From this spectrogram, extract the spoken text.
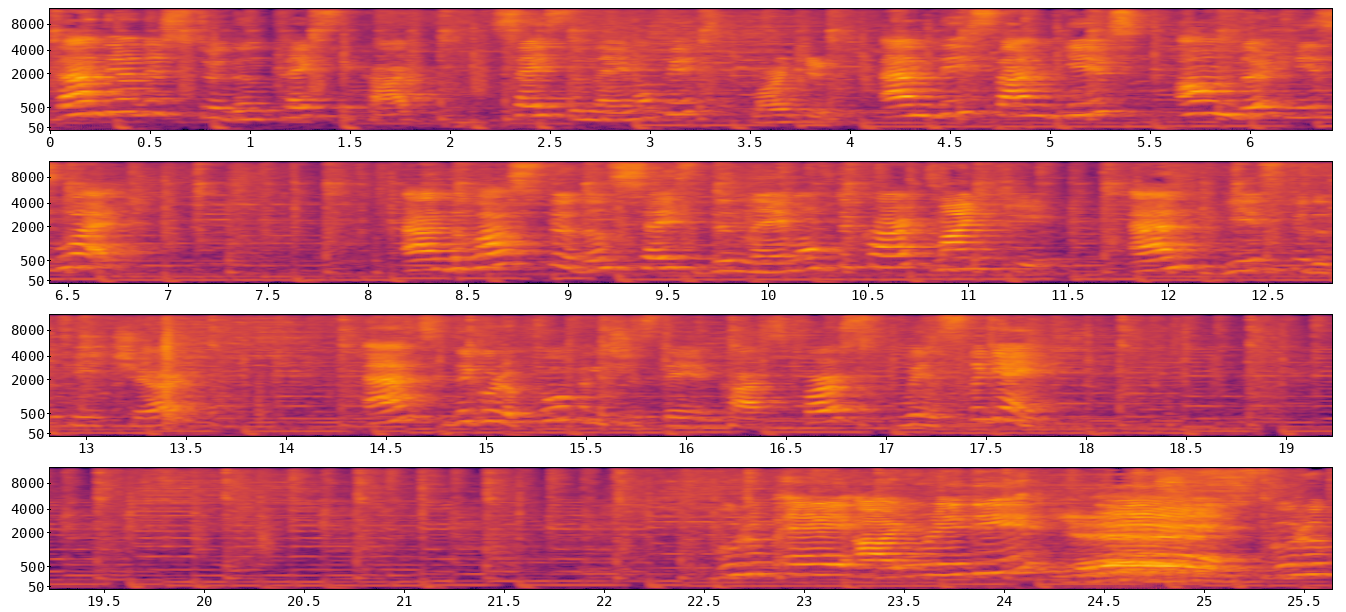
Then the other student takes the card, says the name of it, Monkey. and this time gives under student says the name of the card Monkey. and gives to the teacher. And the group who finishes their cards first wins the game. Group A, are you ready? Yes. Group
